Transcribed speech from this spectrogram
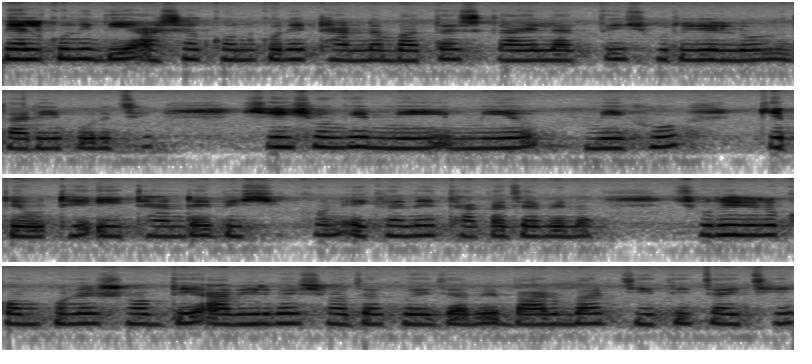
ব্যালকনি দিয়ে আসা কনকনে ঠান্ডা বাতাস গায়ে লাগতে শরীরের লোম দাঁড়িয়ে পড়েছে। সেই সঙ্গে মেয়ে মে- মেঘও কেঁপে ওঠে। এই ঠান্ডায় বেশিক্ষণ এখানে থাকা যাবে না। শরীরের কম্পনের শব্দে আবির্ভাব সজাগ হয়ে যাবে। বারবার যেতে চাইছে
